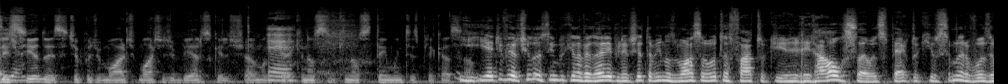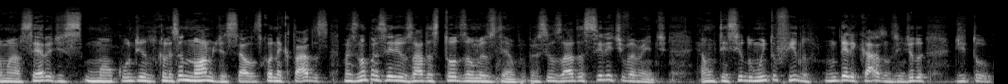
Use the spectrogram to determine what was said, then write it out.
parecido, esse tipo de morte, morte de berço que eles chamam, É. que, é que não, se- que não se tem muita explicação. E, e é divertido assim, porque na verdade a epilepsia também nos mostra mostra outro fato que realça o aspecto que o sistema nervoso é uma série de uma coleção enorme de células conectadas, mas não para serem usadas todas ao mesmo tempo, para ser usadas seletivamente. É um tecido muito fino, muito delicado no sentido de tu,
